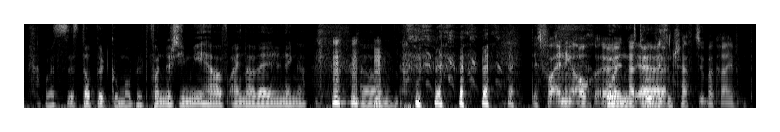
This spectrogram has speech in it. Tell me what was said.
oh, es ist doppelt gemoppelt, von der Chemie her auf einer Wellenlänge. ähm, Das ist vor allen Dingen auch äh, Und, äh, naturwissenschaftsübergreifend.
